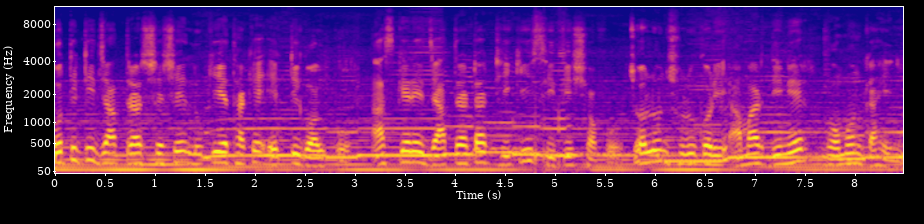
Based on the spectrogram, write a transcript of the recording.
প্রতিটি যাত্রার শেষে লুকিয়ে থাকে একটি গল্প। আজকের এই যাত্রাটা ঠিকই স্মৃতির সফর। চলুন শুরু করি আমার দিনের ভ্রমণ কাহিনী।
